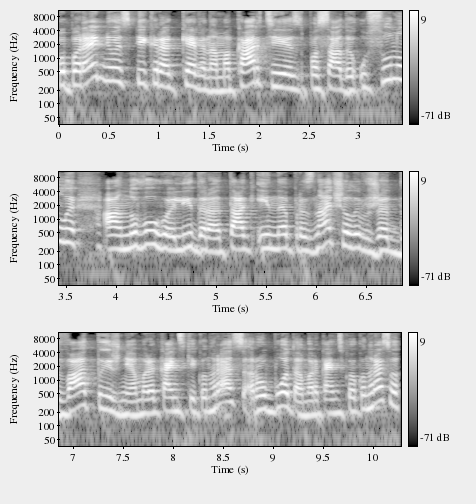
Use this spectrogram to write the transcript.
попереднього спікера Кевіна Маккарті з посади усунули, а нового лідера так і не призначили. Вже два тижні американський конгрес, робота американського конгресу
